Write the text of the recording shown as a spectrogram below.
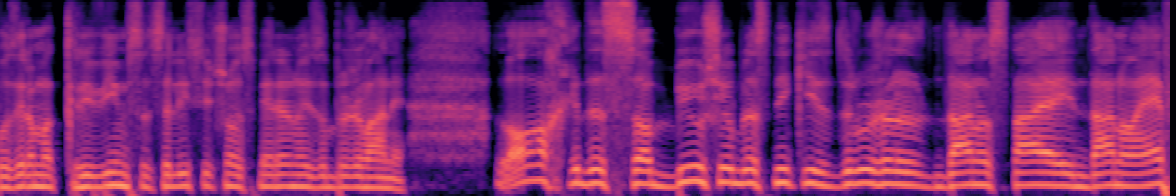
oziroma krivim socialistično usmerjeno izobraževanje. Lahko, da so bivši oblastniki združili Dano Staje in Dano F,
